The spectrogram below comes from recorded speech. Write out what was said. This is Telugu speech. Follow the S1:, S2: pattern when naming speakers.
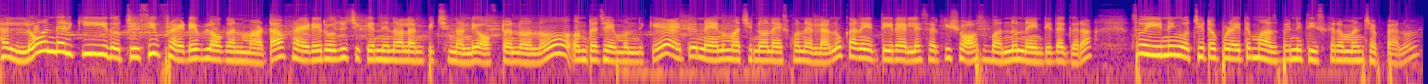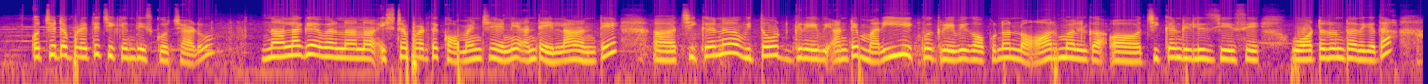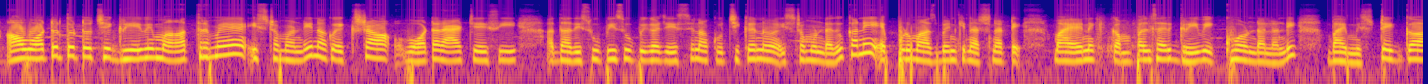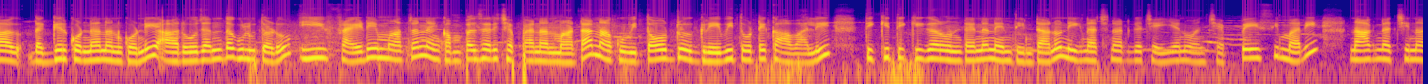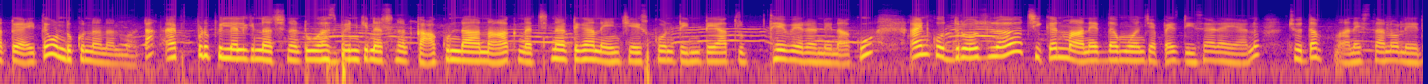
S1: హలో అందరికీ ఇది వచ్చేసి ఫ్రైడే వ్లాగ్ అనమాట ఫ్రైడే రోజు చికెన్ తినాలనిపించిందండి ఆఫ్టర్నూన్ వంట చేయముందుకే. అయితే నేను మా చిన్న వేసుకొని వెళ్ళాను కానీ తీరా వెళ్ళేసరికి షాప్స్ బంద్ ఉన్నాయి ఇంటి దగ్గర. సో ఈవినింగ్ వచ్చేటప్పుడు అయితే మా హస్బెండ్ని తీసుకురమ్మని చెప్పాను. వచ్చేటప్పుడు అయితే చికెన్ తీసుకొచ్చాడు. నాలాగే ఎవరినైనా ఇష్టపడితే కామెంట్ చేయండి. అంటే ఎలా అంటే చికెన్ వితౌట్ గ్రేవీ అంటే మరీ ఎక్కువ గ్రేవీ కాకుండా నార్మల్గా చికెన్ రిలీజ్ చేసే వాటర్ ఉంటుంది కదా ఆ వాటర్ తోటి వచ్చే గ్రేవీ మాత్రమే ఇష్టం అండి. నాకు ఎక్స్ట్రా వాటర్ యాడ్ చేసి అది అది సూపీ సూపీగా చేస్తే నాకు చికెన్ ఇష్టం ఉండదు. కానీ ఎప్పుడు మా హస్బెండ్కి నచ్చినట్టే. మా ఆయనకి కంపల్సరీ గ్రేవీ ఎక్కువ ఉండాలండి. బై మిస్టేక్గా దగ్గరకు వండాను అనుకోండి ఆ రోజంతా గులుతాడు ఈ ఫ్రైడే మా మాత్రం నేను కంపల్సరీ చెప్పాను అనమాట నాకు వితౌట్ గ్రేవీ తోటే కావాలి. తిక్కి తిక్కిగా ఉంటేనే నేను తింటాను. నీకు నచ్చినట్టుగా చెయ్యను అని చెప్పేసి మరి నాకు నచ్చినట్టు అయితే వండుకున్నాను అనమాట ఎప్పుడు పిల్లలకి నచ్చినట్టు హస్బెండ్కి నచ్చినట్టు కాకుండా నాకు నచ్చినట్టుగా నేను చేసుకొని తింటే ఆ తృప్తే వేరండి నాకు. అండ్ కొద్ది రోజులు చికెన్ మానేద్దాము అని చెప్పేసి డిసైడ్ అయ్యాను. చూద్దాం మానేస్తానో లేదో.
